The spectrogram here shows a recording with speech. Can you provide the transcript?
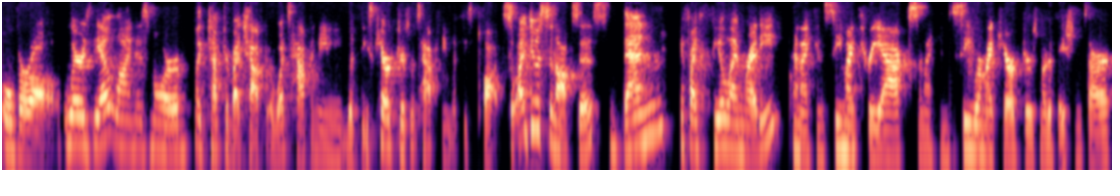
overall. Whereas the outline is more like chapter by chapter what's happening with these characters, what's happening with these plots. So I do a synopsis. Then, if I feel I'm ready and I can see my three acts and I can see where my characters' motivations are,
